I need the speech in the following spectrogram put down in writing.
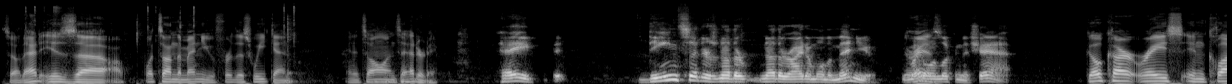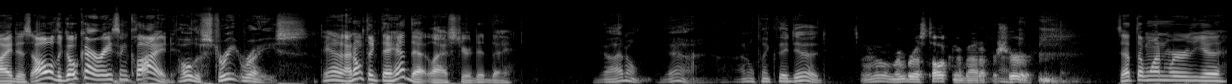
So that is uh, what's on the menu for this weekend, and it's all on Saturday. Hey, Dean said there's another another item on the menu. You There might want is. to look in the chat. Go kart race in Clyde is oh the go kart race in Clyde. Oh, the street race. Yeah, I don't think they had that last year, did they? Yeah, I don't. Yeah, I don't think they did. I don't remember us talking about it for sure. Is that the one where you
